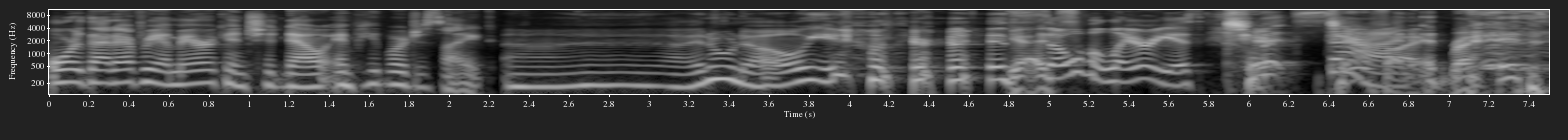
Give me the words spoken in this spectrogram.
or that every American should know. And people are just like, uh, I don't know. You know, it's, yeah, it's so hilarious, ter- but sad. Terrifying, right? It's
